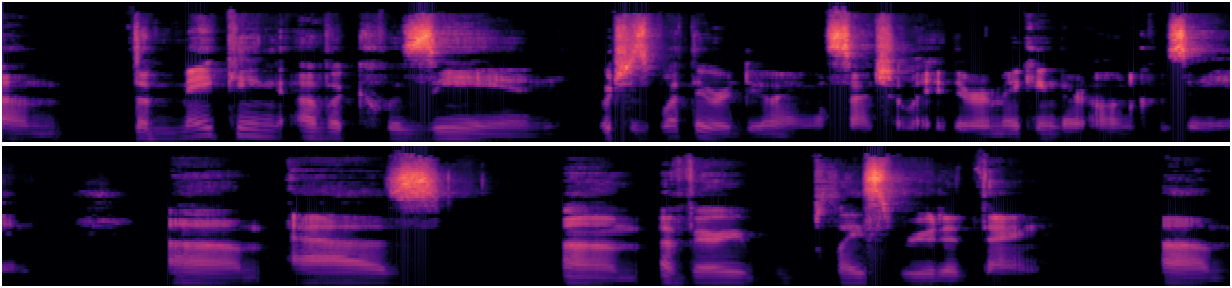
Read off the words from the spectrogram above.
um, the making of a cuisine which is what they were doing essentially. They were making their own cuisine um, as um, a very place rooted thing. Um,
